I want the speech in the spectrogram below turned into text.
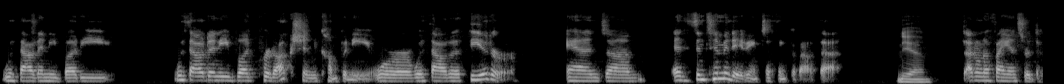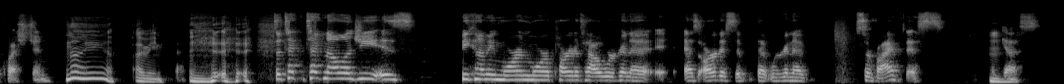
without anybody, without any like production company or without a theater, and um, it's intimidating to think about that. Yeah. I don't know if I answered the question. No, yeah, yeah. I mean, so te- technology is becoming more and more a part of how we're gonna, as artists, that we're gonna survive this. I mm-hmm. guess.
